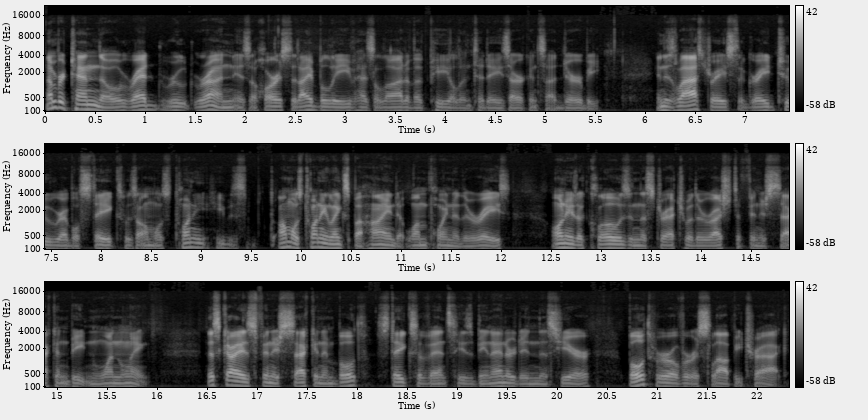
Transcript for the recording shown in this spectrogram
number 10, though, Red Route One, is a horse that I believe has a lot of appeal in today's Arkansas Derby. In his last race, the Grade 2 Rebel Stakes was almost 20 he was almost 20 lengths behind at one point of the race, only to close in the stretch with a rush to finish second, beaten one length. This guy has finished second in both stakes events he's been entered in this year. Both were over a sloppy track.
